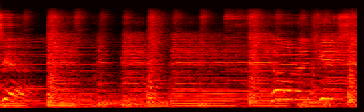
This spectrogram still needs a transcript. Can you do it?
get you. Gonna get you.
